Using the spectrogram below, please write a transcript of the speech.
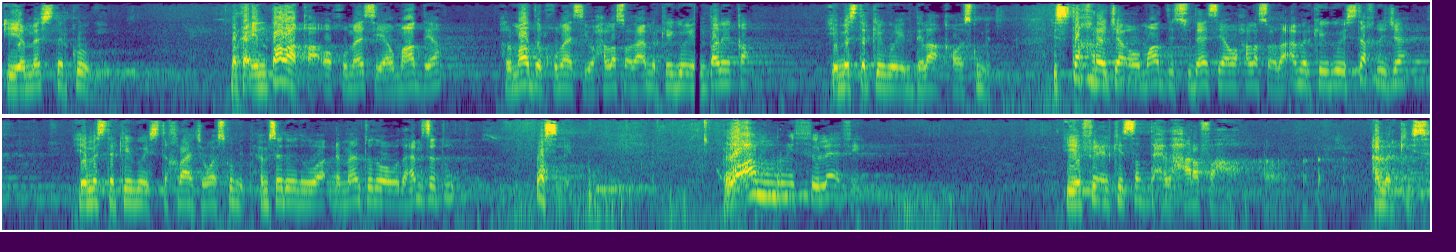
iyo masderkoogii marka inalaqa oo khumaasiya maadia almaadi alkhumaasi waxaa la socdaa amarkeygii oo inaliqa iyo masderkeygii oo inilaaqa waa isku mid. Istakhraja oo maadi sudaasi ah waxaa la socdaa amarkeygii oo istakhrija iyo masderkeygii oo istikhraaja waa isku mid. Hamsadoodu waa dhammaantoodu waa wada hamsatu wasli. Wa amri thulaai iyo ficilkii saddexda xaraf ahaa amarkiisa.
